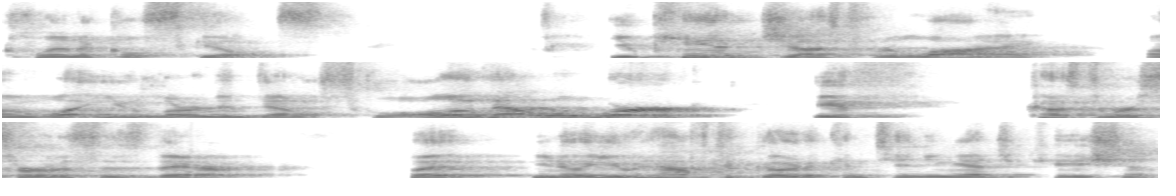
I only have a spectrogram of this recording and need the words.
clinical skills. You can't just rely on what you learned in dental school, although that will work if customer service is there. But you know, you have to go to continuing education.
